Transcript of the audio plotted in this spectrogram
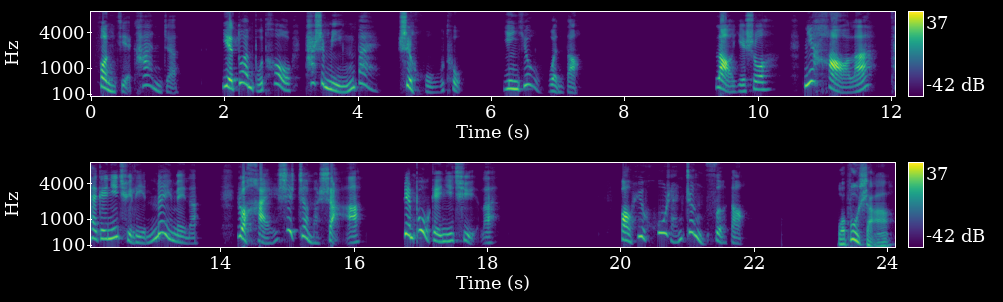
凤姐看着，也断不透他是明白是糊涂。因又问道：“老爷说你好了，才给你娶林妹妹呢。若还是这么傻，便不给你娶了。”宝玉忽然正色道：“我不傻，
